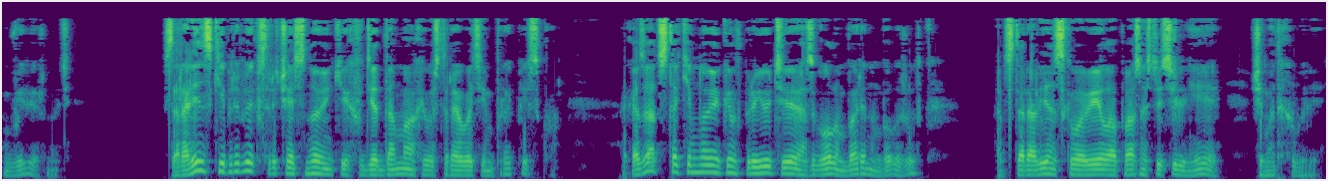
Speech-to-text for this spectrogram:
вывернуть? Саралинский привык встречать новеньких в детдомах и устраивать им прописку. Оказаться таким новеньким в приюте с голым барином было жутко. От Старолинского веяло опасностью сильнее, чем от хвыли.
